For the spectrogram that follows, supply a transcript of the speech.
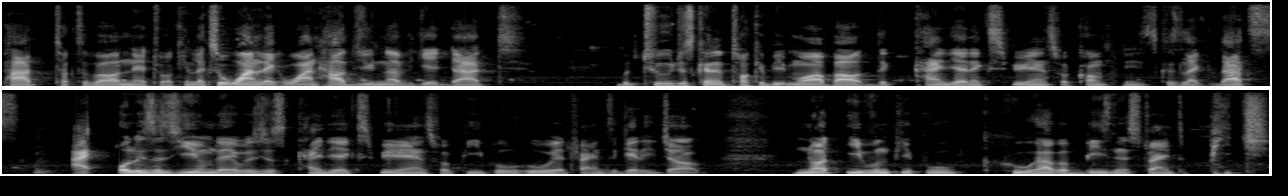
part talked about networking. Like, so one, like one, how do you navigate that? But two, just kind of talk a bit more about the of experience for companies, because like that's I always assumed that it was just kind of experience for people who were trying to get a job not even people who have a business trying to pitch.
